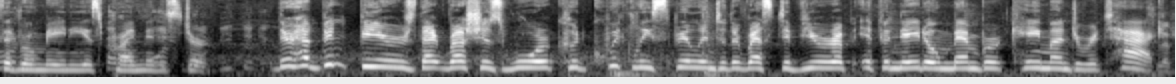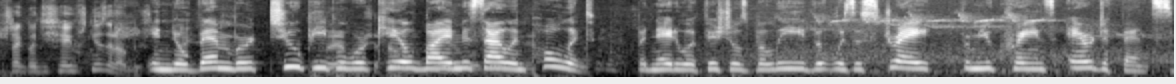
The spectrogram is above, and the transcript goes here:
said Romania's prime minister. There have been fears that Russia's war could quickly spill into the rest of Europe if a NATO member came under attack. In November, two people were killed by a missile in Poland, but NATO officials believe it was a stray from Ukraine's air defense.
